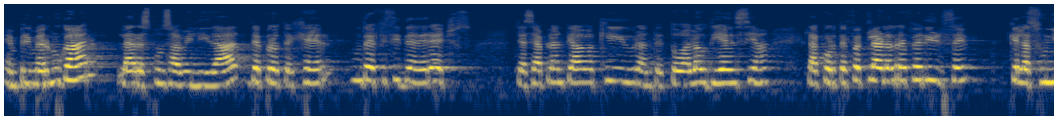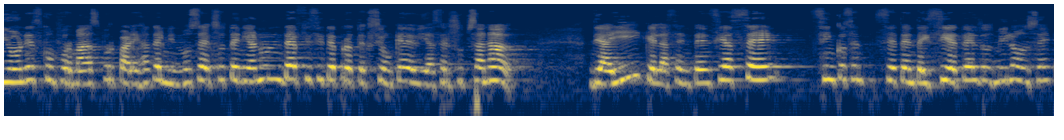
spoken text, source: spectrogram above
En primer lugar, la responsabilidad de proteger un déficit de derechos. Ya se ha planteado aquí durante toda la audiencia, la Corte fue clara al referirse que las uniones conformadas por parejas del mismo sexo tenían un déficit de protección que debía ser subsanado. De ahí que la sentencia C 577 del 2011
